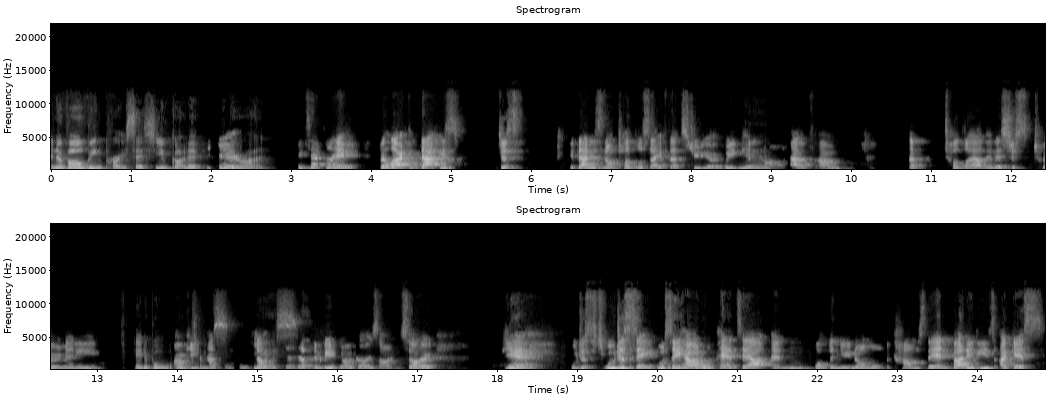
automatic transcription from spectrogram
An evolving process. You've got it. Yeah. right. exactly. But like that is just that is not toddler safe. That studio. We Yeah. cannot have um, a toddler out there. There's just too many Edible items. Yes. That's going to be a no-go zone. So, yeah, we'll just we'll just see. We'll see how it all pans out and Mm. what the new normal becomes then. But it is, I guess,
